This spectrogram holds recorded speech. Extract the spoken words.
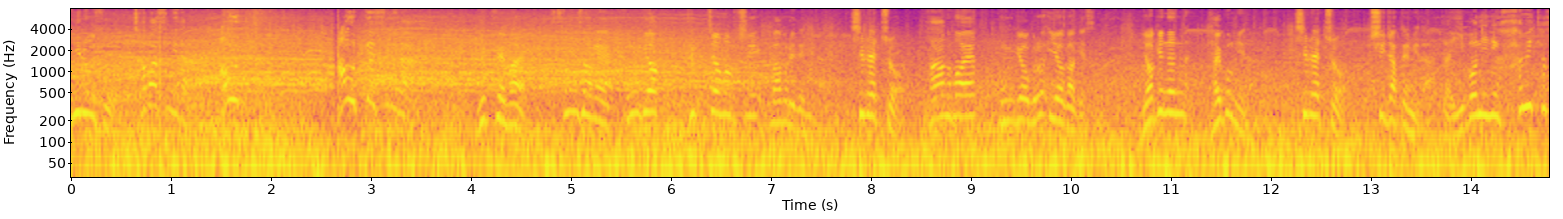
2루수 잡았습니다. 아웃! 아웃됐습니다. 6회 말 삼성의 공격 득점 없이 마무리됩니다. 7회 초 한화의 공격으로 이어가겠습니다. 여기는 대구입니다. 7회 초 시작됩니다. 자, 이번 이닝 하위 타선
